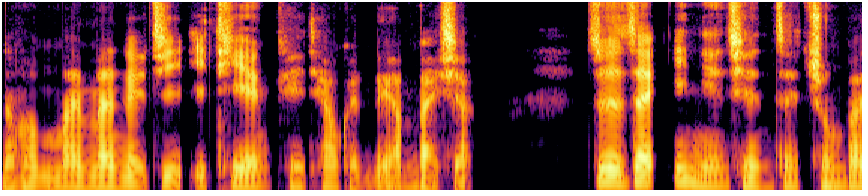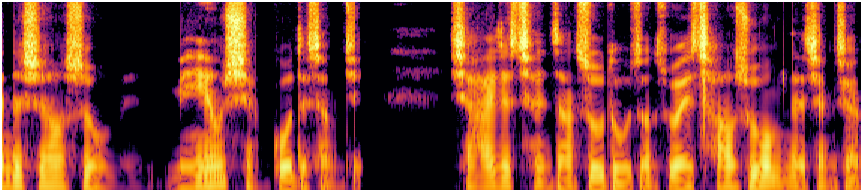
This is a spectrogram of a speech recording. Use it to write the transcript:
然后慢慢累积，一天可以跳个两百下。这在一年前在中班的时候，是我们没有想过的场景。小孩的成长速度总是会超出我们的想象。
